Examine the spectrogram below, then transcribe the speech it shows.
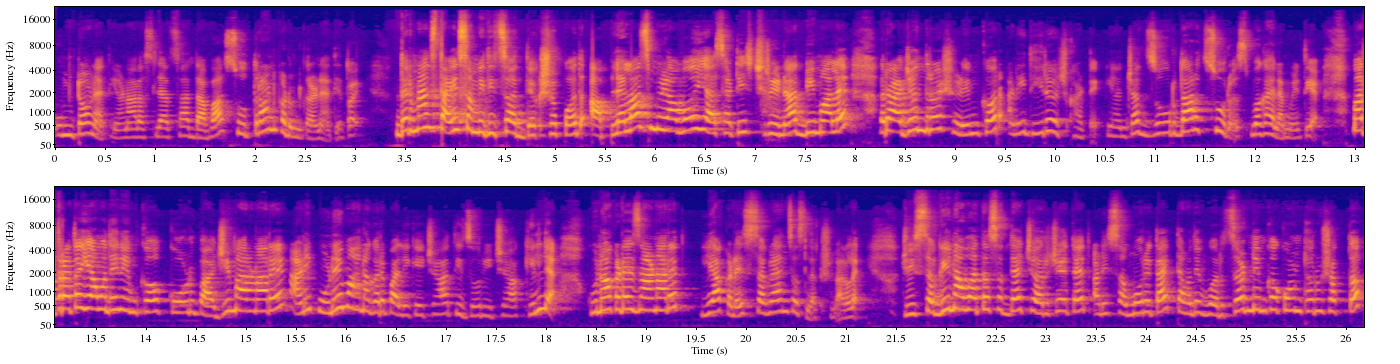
उमटवण्यात येणार असल्याचा दावा सूत्रांकडून करण्यात येतोय. दरम्यान स्थायी समितीचं अध्यक्षपद आपल्यालाच मिळावं यासाठी श्रीनाथ भीमालय राजेंद्र शिळीमकर आणि धीरज घाटे यांच्यात जोरदार चुरस बघायला मिळते मात्र आता यामध्ये नेमकं कोण बाजी मारणार आहे आणि पुणे महानगरपालिकेच्या तिजोरीच्या किल्ल्या कुणाकडे जाणार आहेत याकडे सगळ्यांचंच लक्ष लागलंय. जी सगळी नावं आता सध्या चर्चेत आहेत आणि समोर येत आहेत त्यामध्ये वरचढ नेमकं कोण ठरू शकतं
